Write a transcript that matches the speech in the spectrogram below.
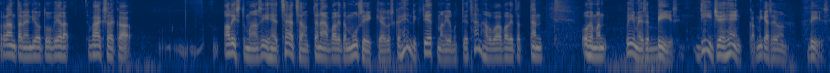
Rantanen joutuu vielä vähäksi aikaa alistumaan siihen, että sä et saanut tänään valita musiikkia, koska Henrik Dietman ilmoitti, että hän haluaa valita tämän ohjelman viimeisen biisin. DJ Henkka, mikä se on biisi?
